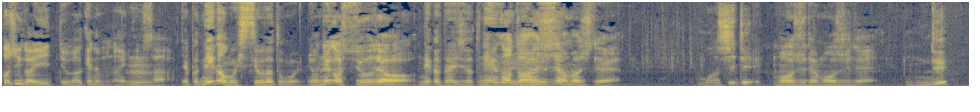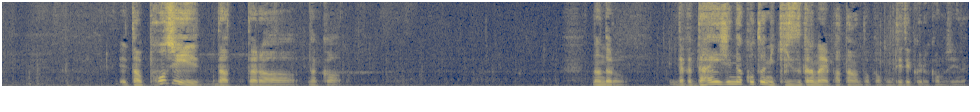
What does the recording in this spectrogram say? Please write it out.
んポジがいいっていうわけでもないけうん。どさ、やっぱネガも必要だと思うよ。いや根が必要だよ、ネガ大事だと思う。根が大事だよマジでマジで？マジでマジでんで？え、多分ポジだったら、なんか、なんだろう。だから大事なことに気づかないパターンとかも出てくるかもしれない。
